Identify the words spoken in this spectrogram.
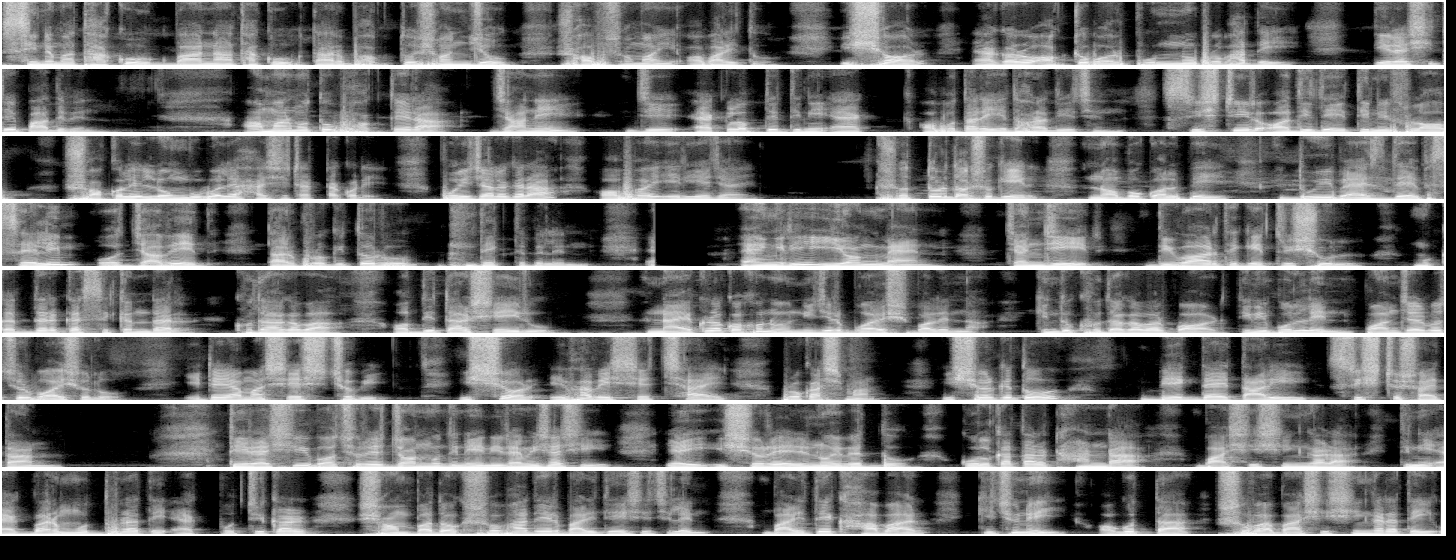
Cinema থাকুক বা না থাকুক, তার ভক্ত সংযোগ সবসময় অবারিত। ঈশ্বর এগারো অক্টোবর পূর্ণ প্রভাতে তেরাশিতে পা দেবেন। আমার মতো ভক্তেরা জানে যে এক লপ্তে তিনি এক অবতারে ধরা দিয়েছেন। সৃষ্টির অধীতে তিনি ফ্লপ, সকলে লম্বু বলে হাসি ঠাট্টা করে। পরিচালকেরা অভয় এড়িয়ে যায়। সত্তর দশকের নবকল্পে দুই ব্যাসদেব সেলিম ও জাভেদ তার প্রকৃত রূপ দেখতে পেলেন। Angry young man, Zanjeer, Deewaar থেকে ত্রিশূল, মুকদ্দর কা সিকান্দার, খুদাগবা অবধি তার সেই রূপ। নায়করা কখনো নিজের বয়স বলেন না, কিন্তু খুদাগাবার পর তিনি বললেন, পঞ্চাশ বছর বয়স হলো, এটাই আমার শেষ ছবি। ঈশ্বর এভাবে স্বেচ্ছায় প্রকাশমান। ঈশ্বরকে তো বেগ দেয় তারই সৃষ্ট শয়তান। তিরাশি বছরের জন্মদিনে নিরামিষাশী এই ঈশ্বরের নৈবেদ্য। কলকাতার ঠান্ডা বাসি সিঙ্গারা। তিনি একবার মধ্যরাতে এক পত্রিকার সম্পাদক শোভাদের বাড়িতে এসেছিলেন। বাড়িতে খাবার কিছু নেই। অগত্যা শোভা বাসি সিঙ্গারাতেই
